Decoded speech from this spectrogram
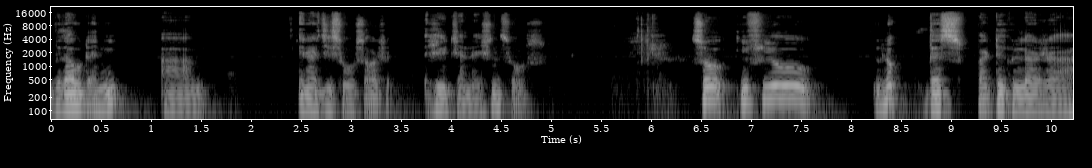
without any um, energy source or heat generation source. So if you look this particular uh,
